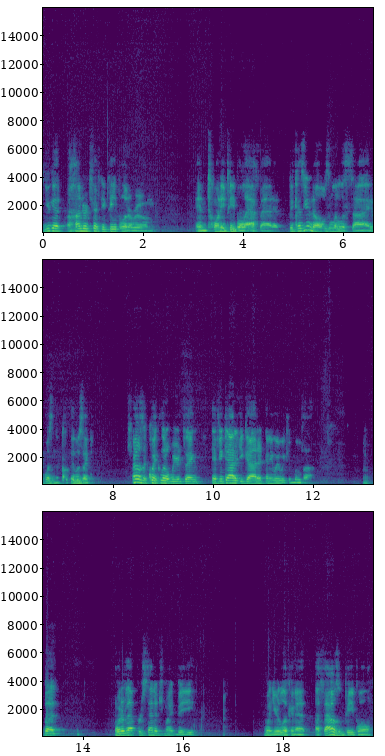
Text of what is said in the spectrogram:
you get 150 people in a room and 20 people laugh at it because you know it was a little aside. It wasn't. It was like that was a quick little weird thing. If you got it, you got it. Anyway, we can move on. But whatever that percentage might be, when you're looking at a thousand people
